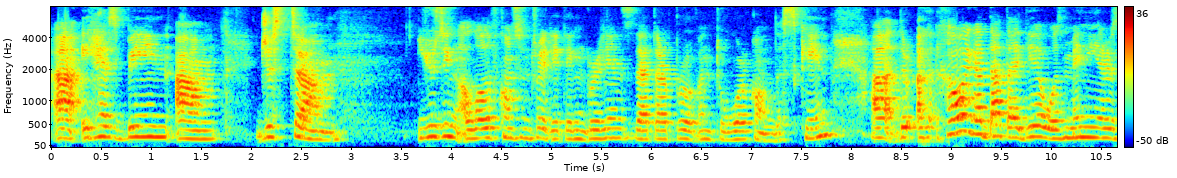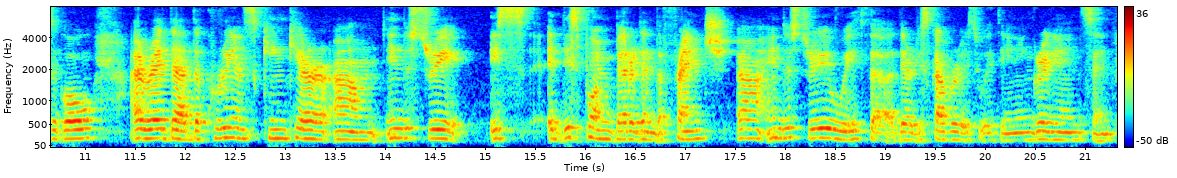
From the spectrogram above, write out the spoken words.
uh, it has been um, just um, using a lot of concentrated ingredients that are proven to work on the skin. Uh, the, uh, how I got that idea was many years ago I read that the Korean skincare um, industry is at this point better than the French uh, industry with uh, their discoveries within ingredients and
